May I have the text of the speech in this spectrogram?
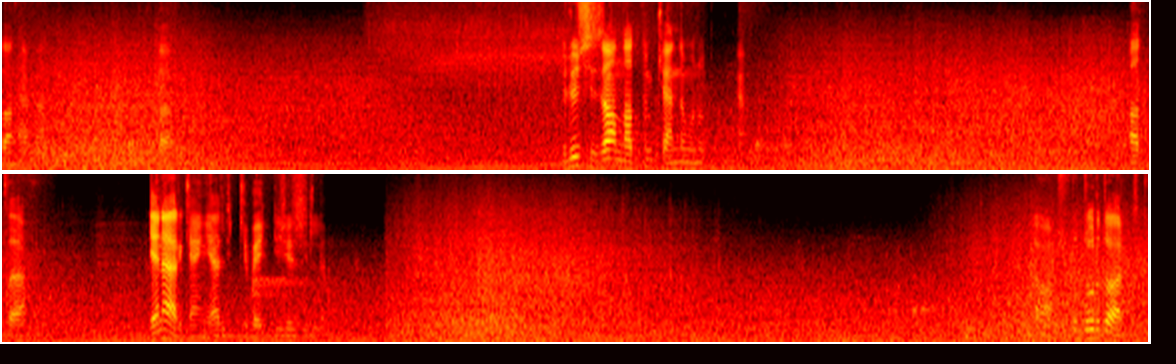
Lan hemen. Sağ. Sülüğü size anlattım kendim ya. Atla. Gene erken geldik ki bekleyeceğiz illa. Tamam şu durdu artık.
